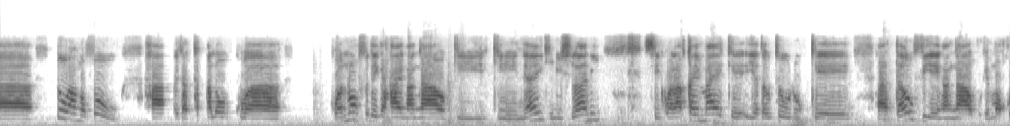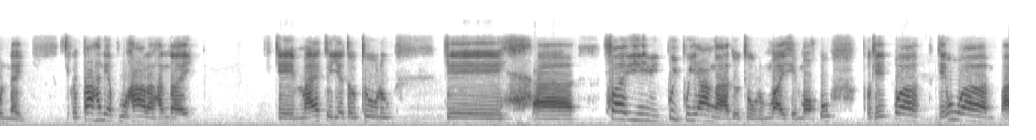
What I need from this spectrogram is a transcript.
uh, tūanga fōu, ha e ka kalo kwa kwa nofu te ka hainga ngāo ki, ki nei, ki Nishilani, si kwa rakai mai ke ia tau tūru ke uh, tau fi e ngā ku ke moko nei. Si kwa tahani a puhara hanei ke mai ke ia tau tūru ke uh, whai pui pui anga ato tōru mai he moko. Ok, wā, well, ke ua a,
